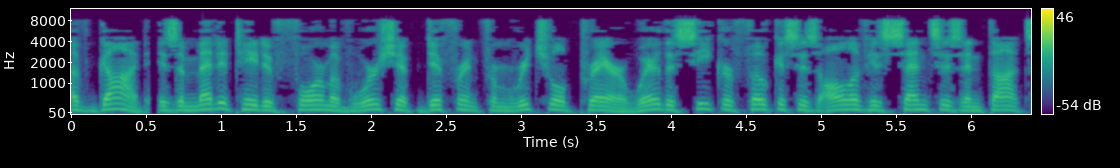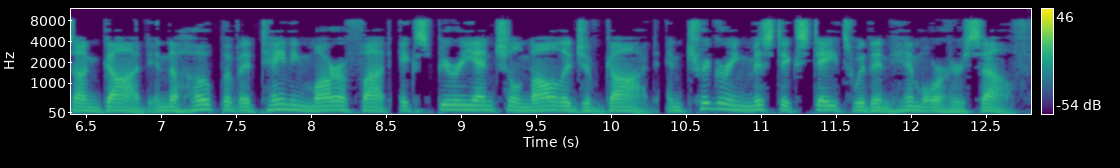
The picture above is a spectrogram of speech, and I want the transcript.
of God is a meditative form of worship different from ritual prayer where the seeker focuses all of his senses and thoughts on God in the hope of attaining marifat experiential knowledge of God and triggering mystic states within him or herself.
